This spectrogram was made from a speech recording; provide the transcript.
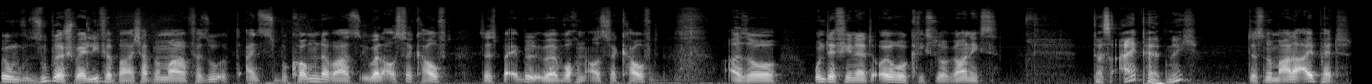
irgendwo super schwer lieferbar. Ich habe mir mal versucht, eins zu bekommen, da war es überall ausverkauft. Das heißt bei Apple über Wochen ausverkauft. Also unter 400 Euro kriegst du da gar nichts. Das iPad nicht? Das normale iPad,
